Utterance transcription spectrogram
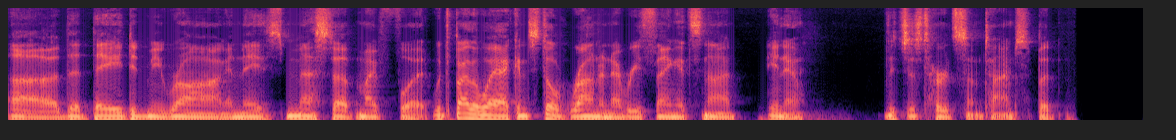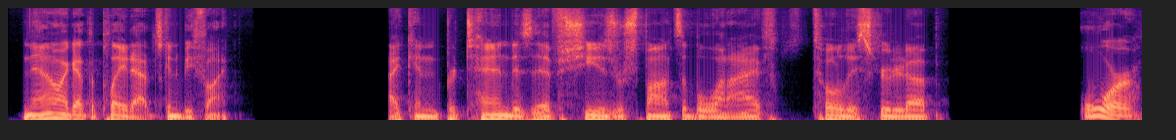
uh, that they did me wrong and they messed up my foot, which by the way, I can still run and everything. It's not, you know, it just hurts sometimes, but now I got the plate out. It's going to be fine. I can pretend as if she is responsible and I've totally screwed it up. Or,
